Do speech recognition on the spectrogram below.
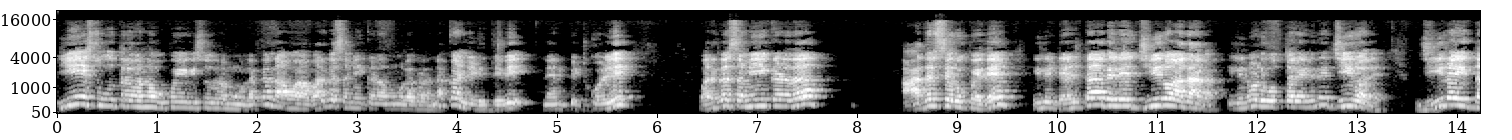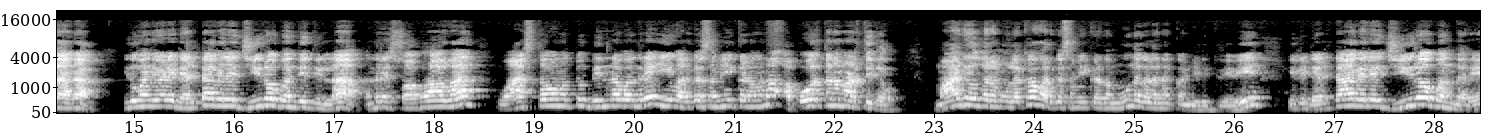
ಈ ಸೂತ್ರವನ್ನ ಉಪಯೋಗಿಸುವುದರ ಮೂಲಕ ನಾವು ಆ ವರ್ಗ ಸಮೀಕರಣ ಮೂಲಗಳನ್ನ ಕಂಡುಹಿಡಿತೀವಿ. ನೆನಪಿಟ್ಕೊಳ್ಳಿ. ವರ್ಗ ಸಮೀಕರಣದ ಆದರ್ಶ ರೂಪ ಇದೆ. ಇಲ್ಲಿ ಡೆಲ್ಟಾ ಬೆಲೆ ಜೀರೋ ಆದಾಗ, ಇಲ್ಲಿ ನೋಡಿ ಉತ್ತರ ಏನಿದೆ? ಜೀರೋ ಇದೆ. ಜೀರೋ ಇದ್ದಾಗ ಇದು ಒಂದು ವೇಳೆ ಡೆಲ್ಟಾ ಬೆಲೆ ಜೀರೋ ಬಂದಿದ್ದಿಲ್ಲ ಅಂದ್ರೆ ಸ್ವಭಾವ, ವಾಸ್ತವ ಮತ್ತು ಭಿನ್ನ ಬಂದ್ರೆ ಈ ವರ್ಗ ಸಮೀಕರಣವನ್ನ ಅಪವರ್ತನ ಮಾಡ್ತಿದ್ದೆವು. ಮಾಡುವುದರ ಮೂಲಕ ವರ್ಗ ಸಮೀಕರಣದ ಮೂಲಗಳನ್ನು ಕಂಡುಹಿಡಿತೀವಿ ಇಲ್ಲಿ ಡೆಲ್ಟಾ ಬೆಲೆ ಜೀರೋ ಬಂದರೆ,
